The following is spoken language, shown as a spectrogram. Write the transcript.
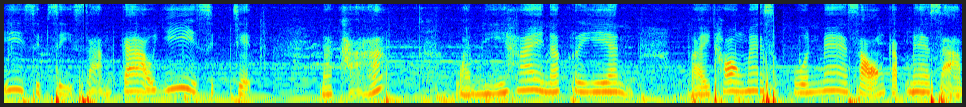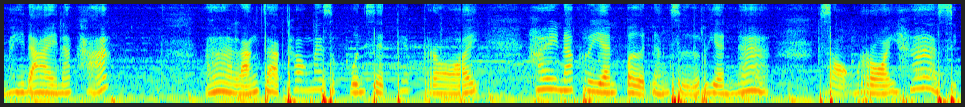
24 3 9 27 นะคะ วันนี้ให้นักเรียน ไปท่องแม่สกุลแม่ 2 กับแม่ 3 ให้ได้นะคะอ่าหลังจากท่องแม่สกุลเสร็จเรียบร้อย ให้นักเรียนเปิดหนังสือเรียนหน้า 250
